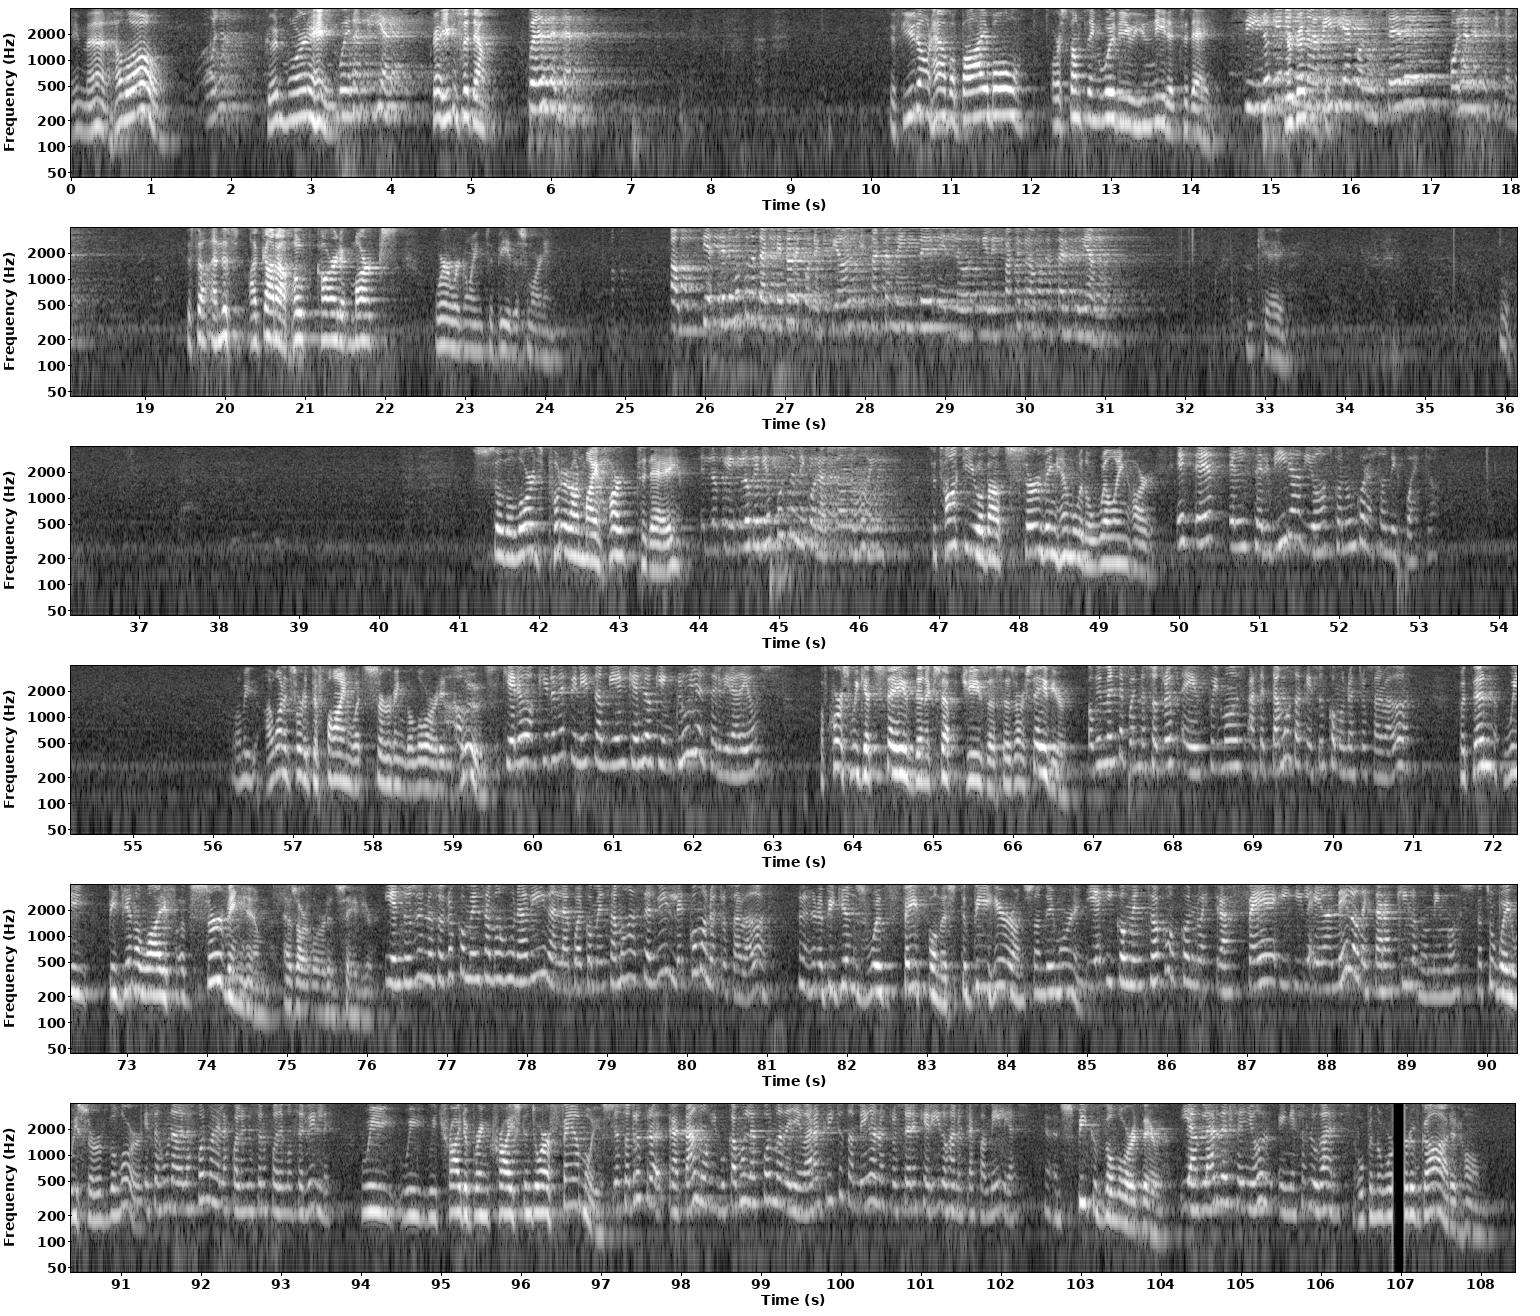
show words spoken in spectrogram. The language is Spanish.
Amen. Hello. Hola, Good morning. buenos días. Great. You can sit down. Pueden sentarse. If you don't have a Bible or something with you, you need it today. Si no You're tienen good. una Biblia con ustedes, hoy la necesitan. This, uh, and this, I've got a hope card. It marks where we're going to be this morning. Um, te- tenemos una tarjeta de conexión exactamente en, lo- en el espacio que vamos a estar estudiando. Okay. Ooh. So the Lord's put it on my heart today Lo que, lo que Dios puso en mi corazón hoy to talk to you about serving Him with a willing heart. es, es el servir a Dios con un corazón dispuesto. Let me, I want to sort of define what serving the Lord Oh, includes. quiero, quiero definir también qué es lo que incluye el servir a Dios. Of course, we get saved and accept Jesus as our Savior. Obviamente, pues nosotros eh, fuimos, aceptamos a Jesús como nuestro Salvador. But then we begin a life of serving Him as our Lord and Savior. Y entonces nosotros comenzamos una vida en la cual comenzamos a servirle como nuestro Salvador. And it begins with faithfulness to be here on Sunday morning. Y, y comenzó con, con nuestra fe y, y el anhelo de estar aquí los domingos. That's a way we serve the Lord. Esa es una de las formas en las cuales nosotros podemos servirle. We, we, we try to bring Christ into our families. Nosotros tra- tratamos y buscamos la forma de llevar a Cristo también a nuestros seres queridos, a nuestras familias. And speak of the Lord there. Y hablar del Señor en esos lugares. Open the Word of God at home.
